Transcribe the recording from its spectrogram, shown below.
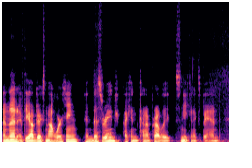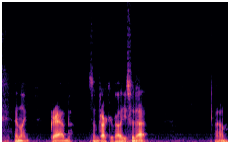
And then if the object's not working in this range, I can kind of probably sneak and expand and like grab some darker values for that. Um,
